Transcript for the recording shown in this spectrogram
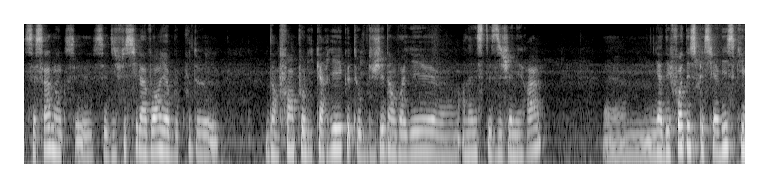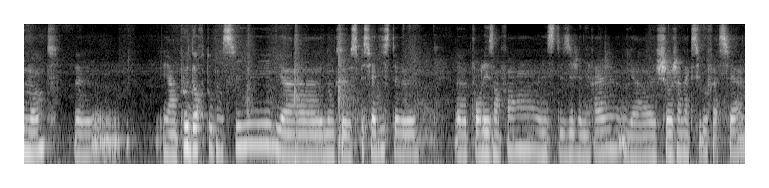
c'est ça, donc c'est difficile à voir, il y a beaucoup de d'enfants polycariés que tu es obligé d'envoyer euh, en anesthésie générale. Il y a des fois des spécialistes qui montent. il y a un peu d'orthodontie, il y a donc spécialiste pour les enfants, anesthésie générale, il y a chirurgien maxillofacial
